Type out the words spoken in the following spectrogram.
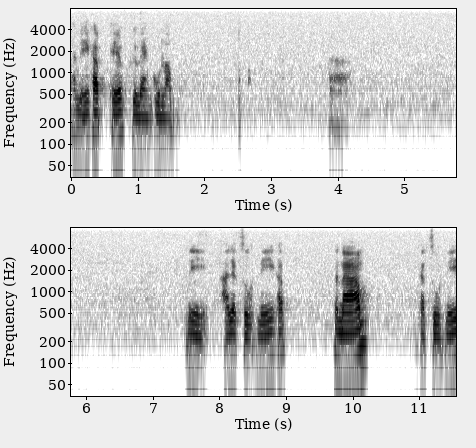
อันนี้ครับ F คือแรงคูลอมนี่หาจากสูตรนี้ครับสนามจากสูตรนี้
